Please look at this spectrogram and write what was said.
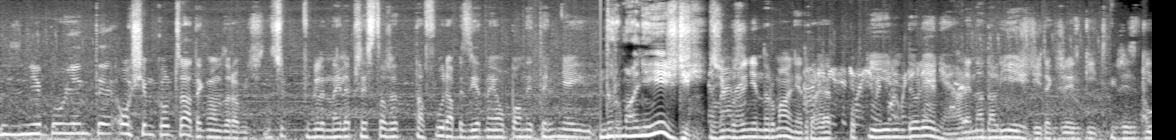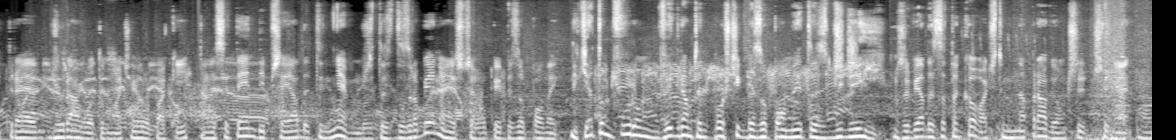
Niepojęte. Osiem kolczatek mam zrobić. Znaczy, w ogóle najlepsze jest to, że ta fura bez jednej opony tylniej normalnie jeździ. Znaczy, może nie normalnie, trochę popierdolenie, ale nadal jeździ, także jest git. Także jest git, dziurawo tu macie, chłopaki. Ale se tędy przejadę, ty nie wiem, może to jest do zrobienia jeszcze, chłopie, bez opony. Jak ja tą furą wygram ten pościg bez opony, to jest GG. Może wjadę zatankować, tu mi naprawią, czy, czy nie. O,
